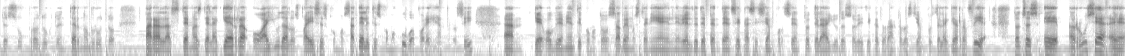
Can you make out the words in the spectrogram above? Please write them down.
de su Producto Interno Bruto para los temas de la guerra o ayuda a los países como satélites como Cuba, por ejemplo, ¿sí? que obviamente, como todos sabemos, tenía el nivel de dependencia casi 100% de la ayuda soviética durante los tiempos de la Guerra Fría. Entonces, eh, Rusia eh,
